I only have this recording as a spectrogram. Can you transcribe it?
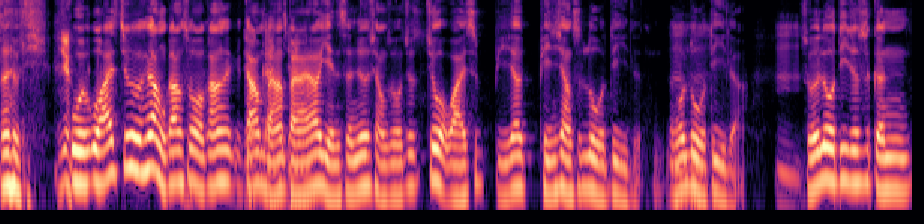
？NFT，我我还就像我刚刚说，我刚刚刚刚本来本来要延伸，就是想说，就就我还是比较偏向是落地的，能够落地的。嗯，所谓落地就是跟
